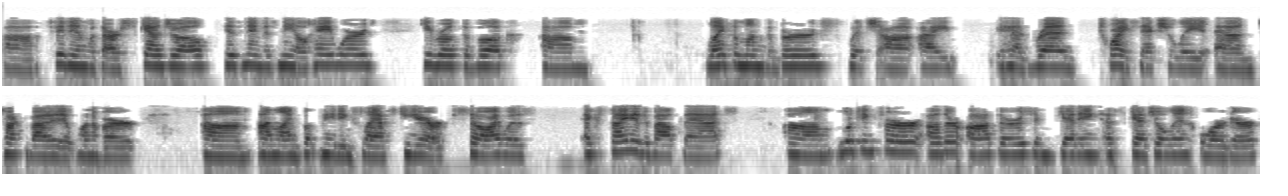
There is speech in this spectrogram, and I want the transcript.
uh, fit in with our schedule. His name is Neil Hayward. He wrote the book um, Life Among the Birds, which uh, I had read twice actually and talked about it at one of our um, online book meetings last year. So I was excited about that. Um, looking for other authors and getting a schedule in order.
